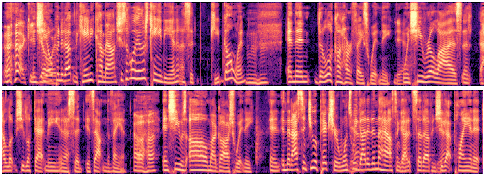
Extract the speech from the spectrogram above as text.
Keep and she opened it up and the candy come out. And she said, Well, yeah, there's candy in it. I said, Keep going. And then the look on her face, Whitney, Yeah. when she realized, uh, I looked, she looked at me and I said, It's out in the van. Uh huh. And she was, Oh my gosh, Whitney. And, and then I sent you a picture once we got it in the house and got it set up and she got playing it.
